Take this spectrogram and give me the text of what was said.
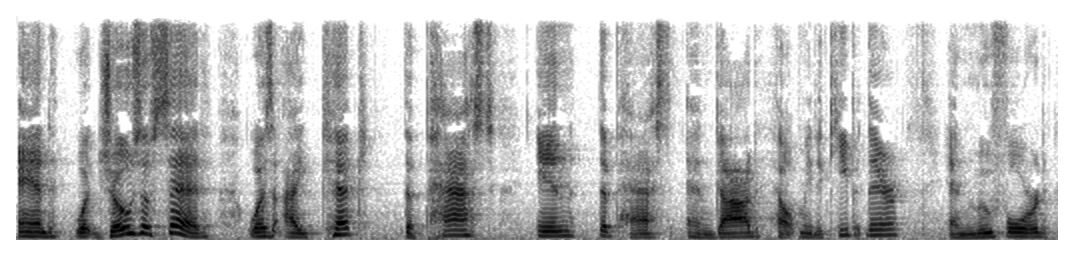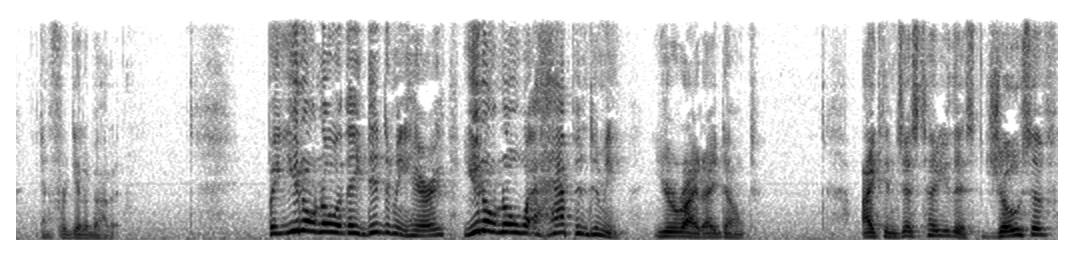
And what Joseph said was, I kept the past in the past, and God helped me to keep it there and move forward and forget about it. But you don't know what they did to me, Harry. You don't know what happened to me. You're right, I don't. I can just tell you this Joseph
